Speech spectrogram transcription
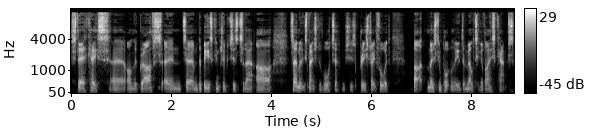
staircase uh, on the graphs. And um, the biggest contributors to that are thermal expansion of water, which is pretty straightforward. But most importantly, the melting of ice caps,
